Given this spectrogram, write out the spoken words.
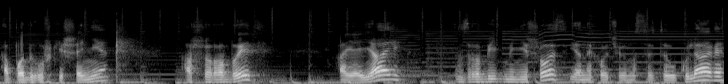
а подружки ще ні. А що робить? Ай-яй-яй, зробіть мені щось, я не хочу носити окуляри.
